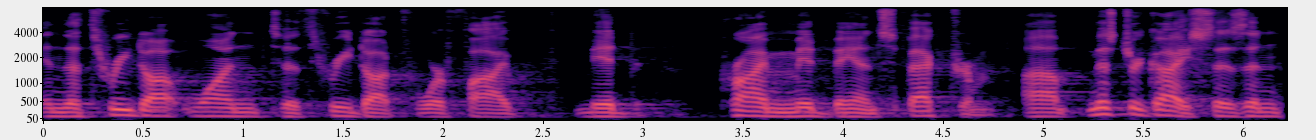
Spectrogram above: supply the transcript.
in the 3.1 to 3.45 mid, prime mid-band spectrum. Uh, Mr. Geis, as an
